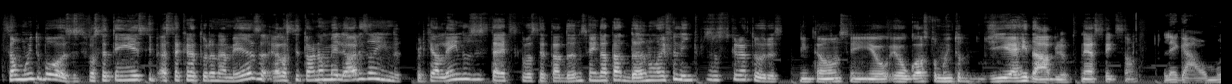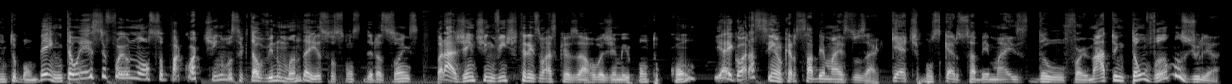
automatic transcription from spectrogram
são muito boas. E se você tem esse, essa criatura na mesa, elas se tornam melhores ainda. Porque além dos stats que você tá dando, você ainda tá dando lifelink para suas criaturas. Então, assim, eu, eu gosto muito de RW nessa edição. Legal, muito bom. Bem, então esse foi o nosso pacotinho. Você que tá ouvindo, manda aí as suas considerações pra gente em 23máscaras.gmail.com. E aí, agora sim, eu quero saber mais dos arquétipos, quero saber mais do formato. Então vamos, Julia,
